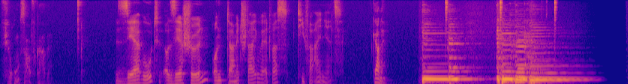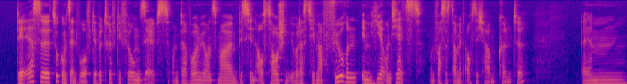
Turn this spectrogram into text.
Führungsaufgabe. Sehr gut, sehr schön. Und damit steigen wir etwas tiefer ein jetzt. Gerne. Der erste Zukunftsentwurf, der betrifft die Führung selbst. Und da wollen wir uns mal ein bisschen austauschen über das Thema Führen im Hier und Jetzt und was es damit auf sich haben könnte. Ähm,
